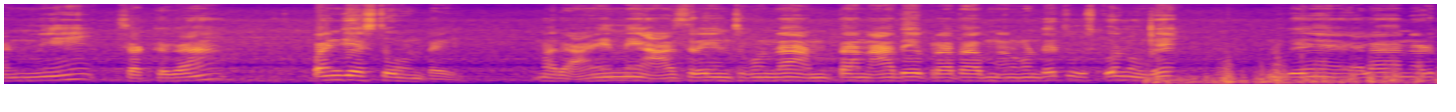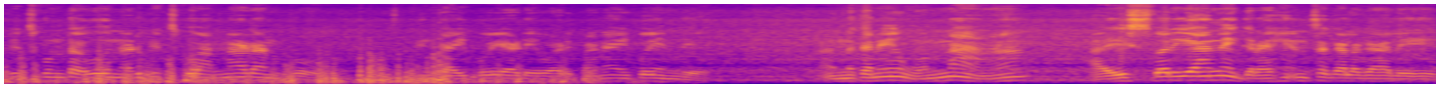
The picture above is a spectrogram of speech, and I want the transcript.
అన్నీ చక్కగా పనిచేస్తూ ఉంటాయి. మరి ఆయన్ని ఆశ్రయించకుండా అంతా నాదే ప్రతాపం అనుకుంటే చూసుకో నువ్వే నువ్వే ఎలా నడిపించుకుంటావో నడిపించుకో అన్నాడు అనుకో ఇంకా అయిపోయాడే వాడి పని అయిపోయింది. అందుకని ఉన్న ఐశ్వర్యాన్ని గ్రహించగలగాలి.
